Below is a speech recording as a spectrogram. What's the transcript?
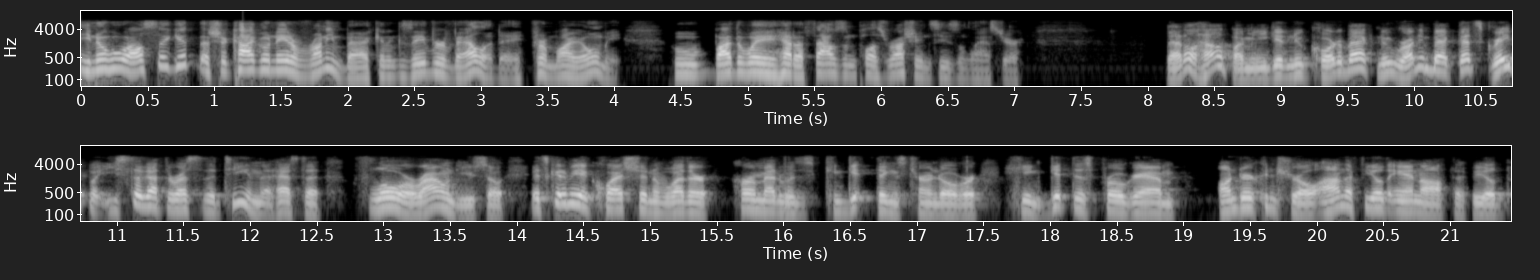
you know who else they get? The Chicago native running back and Xavier Valladay from Wyoming, who by the way had a thousand plus rushing season last year. That'll help. I mean, you get a new quarterback, new running back. That's great, but you still got the rest of the team that has to flow around you. So it's going to be a question of whether Herm Edwards can get things turned over. He can get this program under control on the field and off the field.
